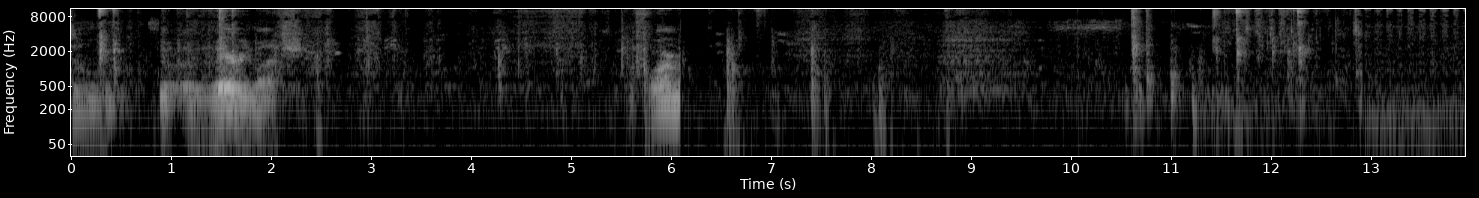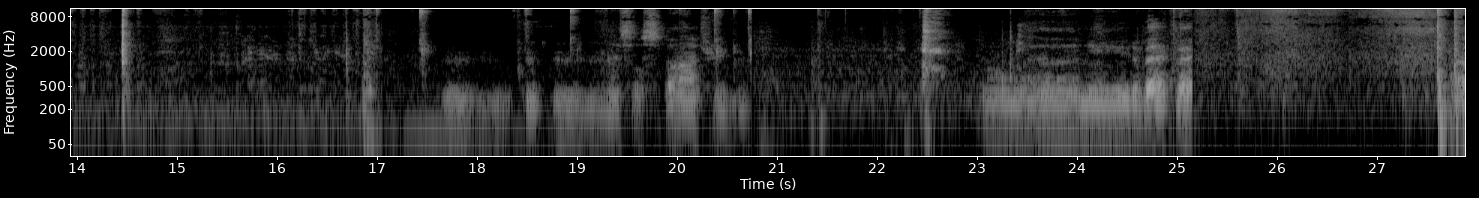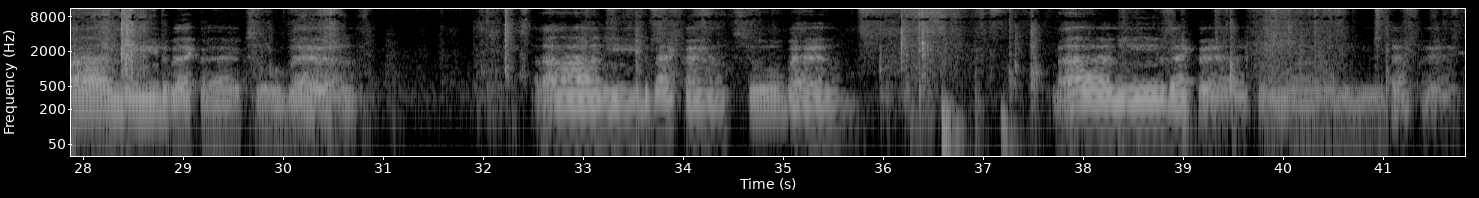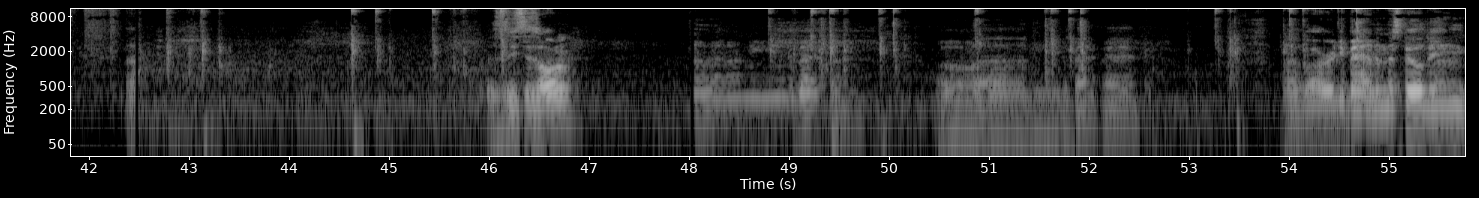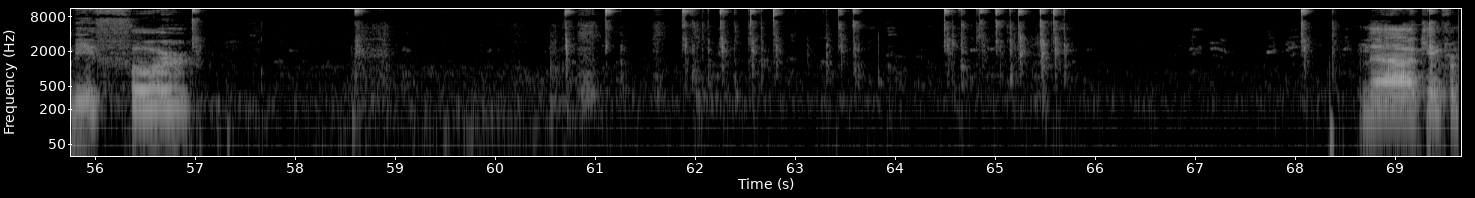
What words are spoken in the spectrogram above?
so. Very much. Farm. Mm, mm, mm, nice little spa treatment. Oh, I need a backpack. I need backpack so bad. I need a backpack so bad. I need a backpack. Oh, I need a backpack. This is all. I need a backpack. Oh, I need a backpack. I've already been in this building before. Nah, it came from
